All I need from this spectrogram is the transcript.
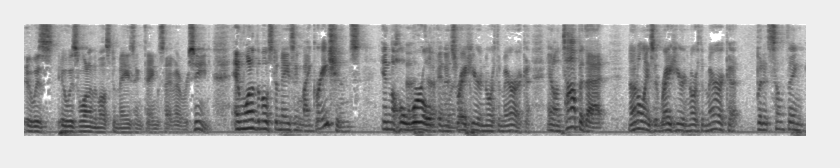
it was it was one of the most amazing things I've ever seen, and one of the most amazing migrations in the whole world, and it's right here in North America. And on top of that, not only is it right here in North America, but it's something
